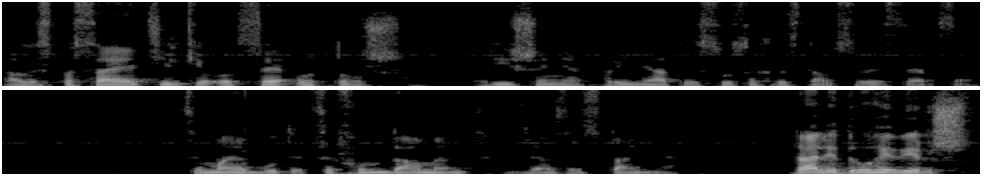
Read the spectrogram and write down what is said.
Але спасає тільки оце отож рішення прийняти Ісуса Христа в своє серце. Це має бути це фундамент для зростання. Далі, другий вірш.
